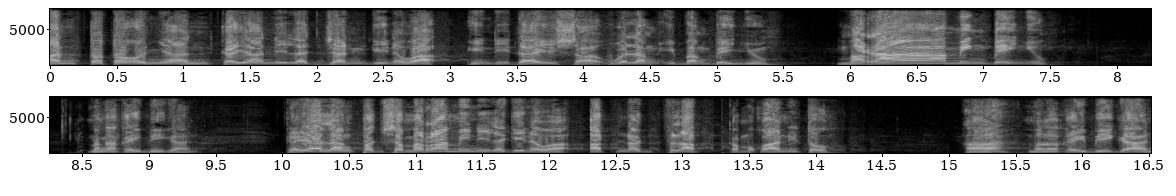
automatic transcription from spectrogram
Ang totoo niyan, kaya nila dyan ginawa, hindi dahil sa walang ibang venue. Maraming venue, mga kaibigan. Kaya lang, pag sa marami nila ginawa at nag-flop, kamukha nito, ha, mga kaibigan,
